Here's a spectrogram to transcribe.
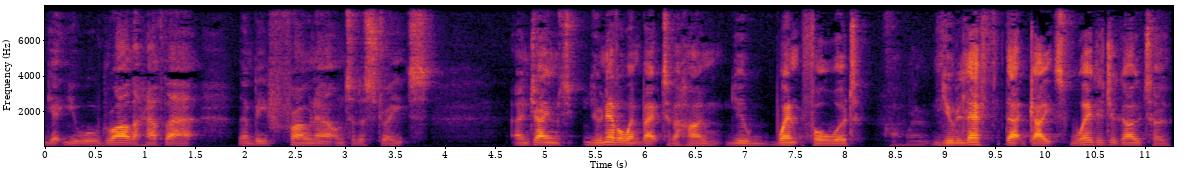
Yet you would rather have that than be thrown out onto the streets. And James, you never went back to the home. You went forward. I went. You left that gates. Where did you go to?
